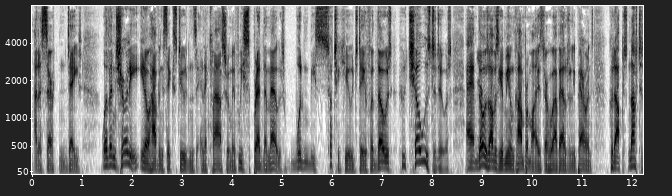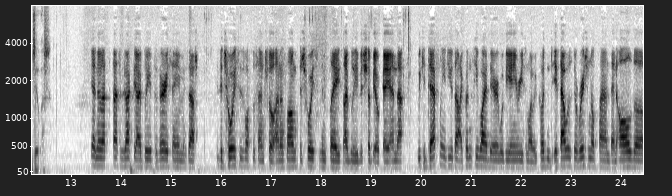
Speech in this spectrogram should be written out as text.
at a certain date, well, then surely, you know, having six students in a classroom, if we spread them out, wouldn't be such a huge deal for those who chose to do it. Um, Those obviously immune compromised or who have elderly parents could opt not to do it. yeah, no, that's that's exactly. I believe the very same is that the choice is what's essential, and as long as the choice is in place, I believe it should be okay, and that we could definitely do that. I couldn't see why there would be any reason why we couldn't. If that was the original plan, then all the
